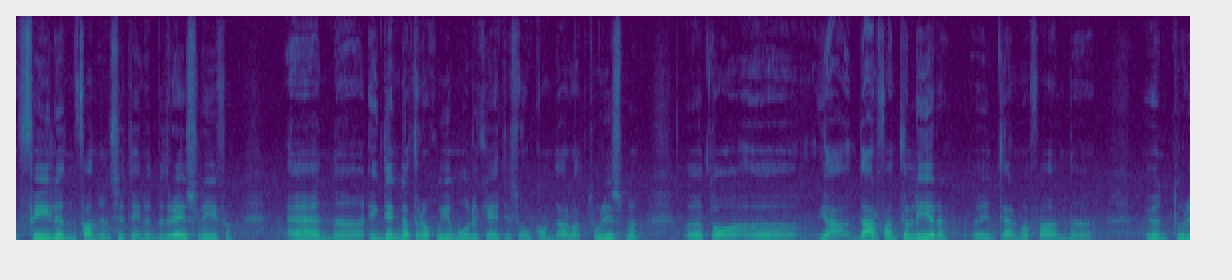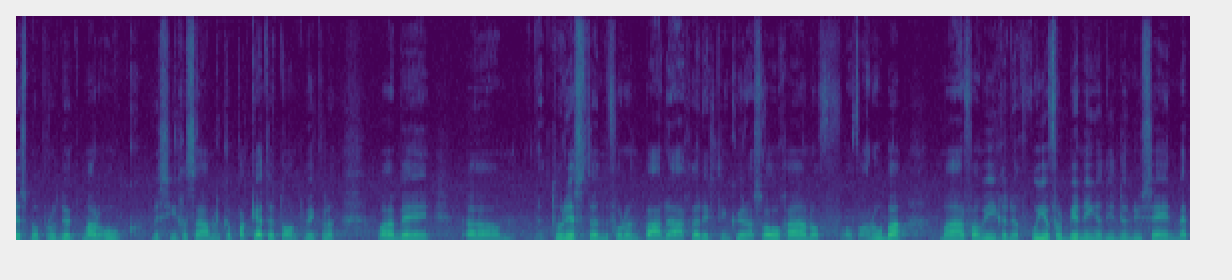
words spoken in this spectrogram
velen van hen zitten in het bedrijfsleven. En ik denk dat er een goede mogelijkheid is ook om daar wat toerisme te, ja, daarvan te leren. in termen van hun toerismeproduct, maar ook misschien gezamenlijke pakketten te ontwikkelen. Waarbij um, toeristen voor een paar dagen richting Curaçao gaan of, of Aruba maar vanwege de goede verbindingen die er nu zijn met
